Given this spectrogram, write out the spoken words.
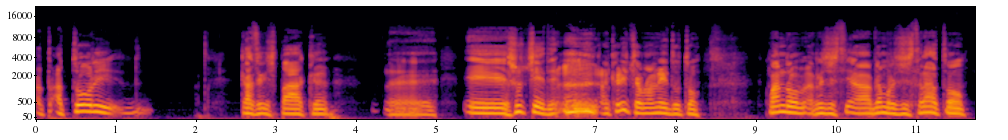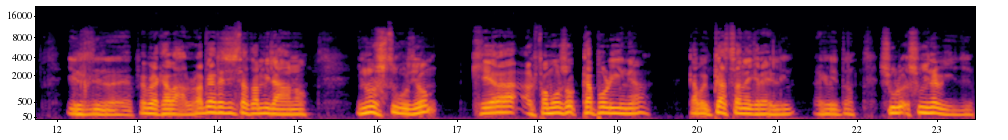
att- attori, Catherine Spack. eh, e succede, anche lì c'è un aneddoto. Quando registri- abbiamo registrato il, il Febbre a Cavallo, l'abbiamo registrato a Milano in uno studio che era al famoso Capolinea, capo in piazza Negrelli, Sul- sui Navigli.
